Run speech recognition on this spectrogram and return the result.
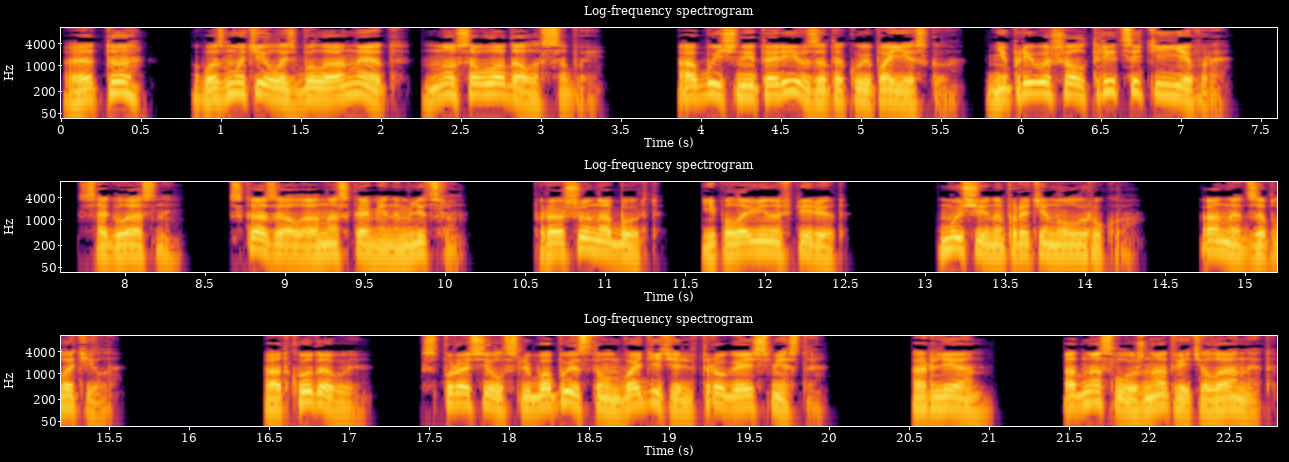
«Это...» — возмутилась была Аннет, но совладала с собой. «Обычный тариф за такую поездку не превышал 30 евро». «Согласны», — сказала она с каменным лицом. «Прошу на борт и половину вперед». Мужчина протянул руку. Аннет заплатила. «Откуда вы?» — спросил с любопытством водитель, трогаясь с места. «Орлеан», — односложно ответила Аннет.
